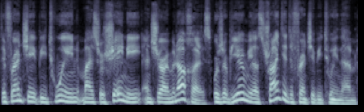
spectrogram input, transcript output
differentiate between Meiser Sheni and Shari Menachas, whereas Reb Yirmiyah is trying to differentiate between them.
